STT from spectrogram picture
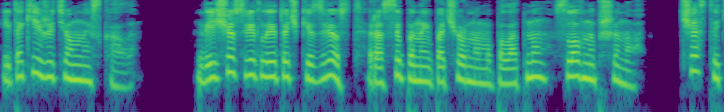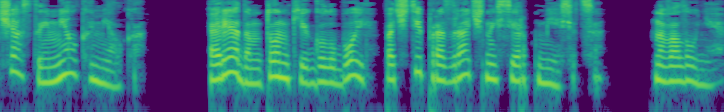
и такие же темные скалы. Да еще светлые точки звезд, рассыпанные по черному полотну, словно пшено. Часто-часто и мелко-мелко. А рядом тонкий голубой, почти прозрачный серп месяца. Новолуние.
